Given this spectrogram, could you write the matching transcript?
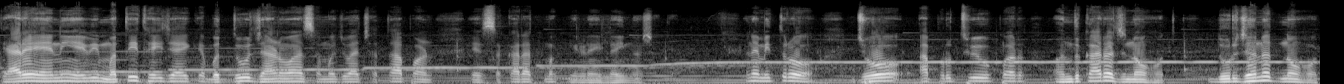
ત્યારે એની એવી મતિ થઈ જાય કે બધું જાણવા સમજવા છતાં પણ એ સકારાત્મક નિર્ણય લઈ ન શકે. અને મિત્રો, જો આ પૃથ્વી ઉપર અંધકાર જ ન હોત, દુર્જન જ ન હોત,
